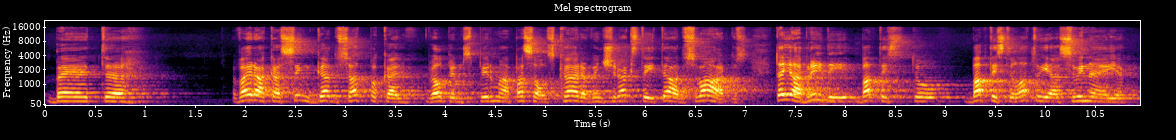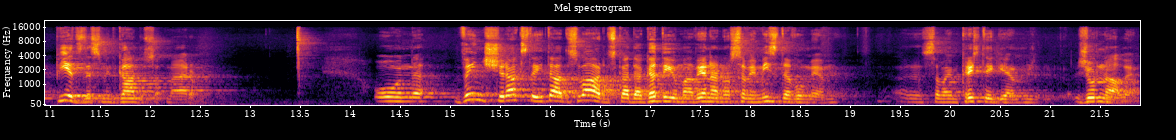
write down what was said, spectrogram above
Bet Vairāk kā simt gadus atpakaļ, vēl pirms Pirmā pasaules kara, viņš rakstīja tādus vārdus. Tajā brīdī Baptistu, Baptisti Latvijā svinēja 50 gadus apmēram. Un viņš rakstīja tādus vārdus kādā gadījumā, vienā no saviem izdevumiem, saviem kristīgiem žurnāliem.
